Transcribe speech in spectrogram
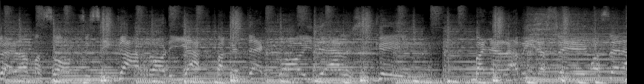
Gero mazortzi zigarroriak paketeko idealeskin Baina la vida segoa zerak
